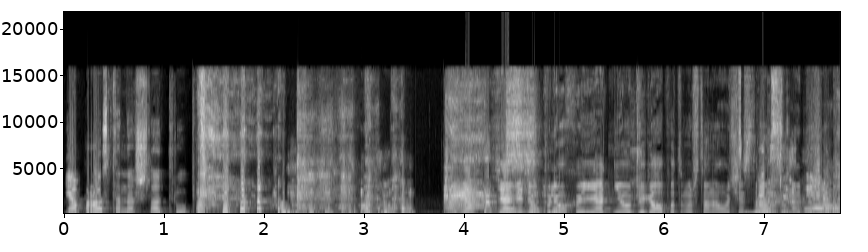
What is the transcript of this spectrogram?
Я просто нашла труп. А я, я видел плюху, и я от нее убегал, потому что она очень странно за мной бежала.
